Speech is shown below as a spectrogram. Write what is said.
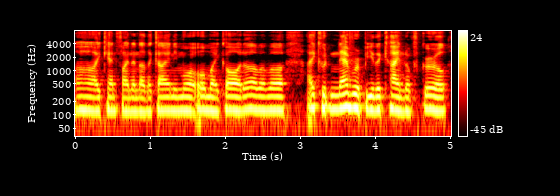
oh, I can't find another guy anymore. Oh my God. Oh, blah, blah. I could never be the kind of girl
